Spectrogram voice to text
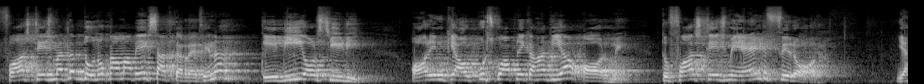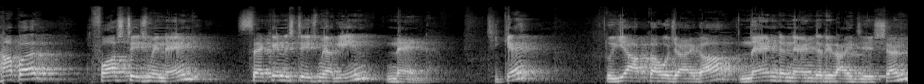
फ़र्स्ट स्टेज मतलब दोनों काम आप एक साथ कर रहे थे ना? ए बी और सी डी और इनके आउटपुट्स को आपने कहा दिया? और में। तो फ़र्स्ट स्टेज में एंड फिर और यहाँ पर फ़र्स्ट स्टेज में नैंड सेकेंड स्टेज में अगेन नैंड ठीक है? तो यह आपका हो जाएगा NAND NAND realisation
